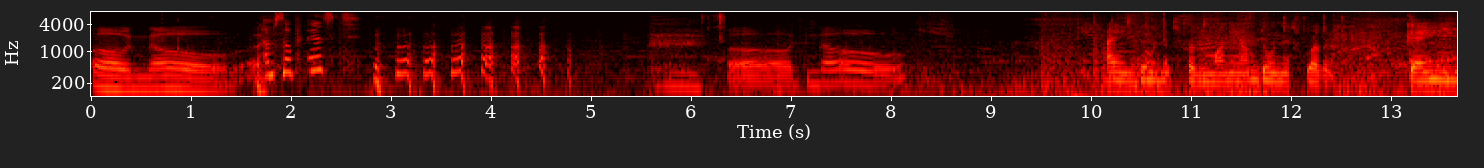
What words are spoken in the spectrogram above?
Oh no. I'm so pissed. Oh no. I ain't doing this for the money, I'm doing this for the game.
